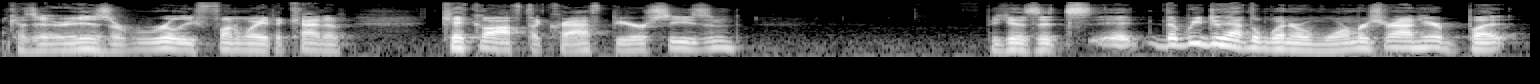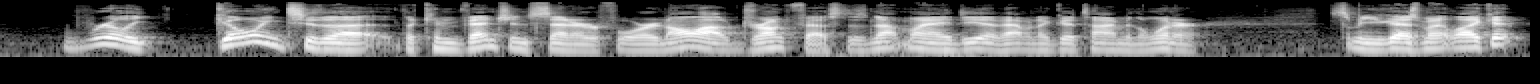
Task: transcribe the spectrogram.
because there is a really fun way to kind of kick off the craft beer season because it's it, we do have the winter warmers around here, but really going to the the convention center for an all out drunk fest is not my idea of having a good time in the winter. Some of you guys might like it.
